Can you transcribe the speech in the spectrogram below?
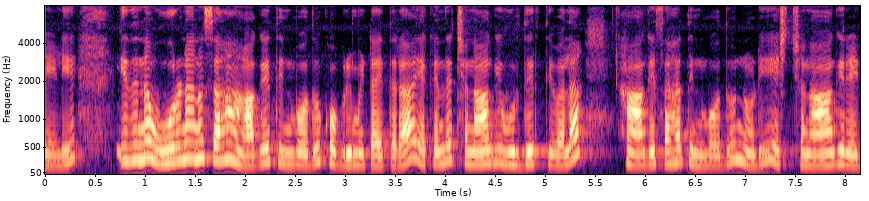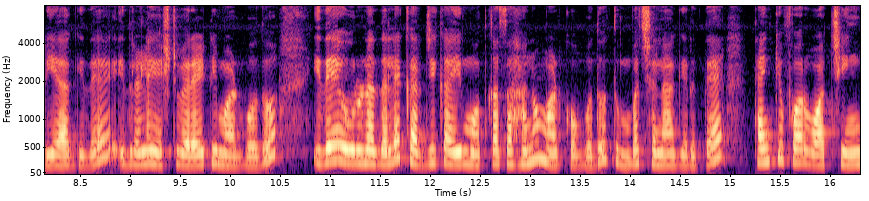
ಹೇಳಿ. ಇದನ್ನು ಹೂರ್ಣನೂ ಸಹ ಹಾಗೆ ತಿನ್ಬೋದು ಕೊಬ್ಬರಿ ಮಿಠಾಯಿ ಥರ. ಯಾಕೆಂದರೆ ಚೆನ್ನಾಗಿ ಹುರಿದಿರ್ತೀವಲ್ಲ ಹಾಗೆ ಸಹ ತಿನ್ಬೋದು. ನೋಡಿ, ಎಷ್ಟು ಚೆನ್ನಾಗಿ ರೆಡಿಯಾಗಿದೆ ಇದರಲ್ಲೇ ಎಷ್ಟು ವೆರೈಟಿ ಮಾಡ್ಬೋದು. ಇದೇ ಹೂರಣದಲ್ಲೇ ಕರ್ಜಿಕಾಯಿ, ಮೋದಕ ಸಹ ಮಾಡ್ಕೋಬೋದು. ತುಂಬ ಚೆನ್ನಾಗಿರುತ್ತೆ. ಥ್ಯಾಂಕ್ ಯು ಫಾರ್ ವಾಚಿಂಗ್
